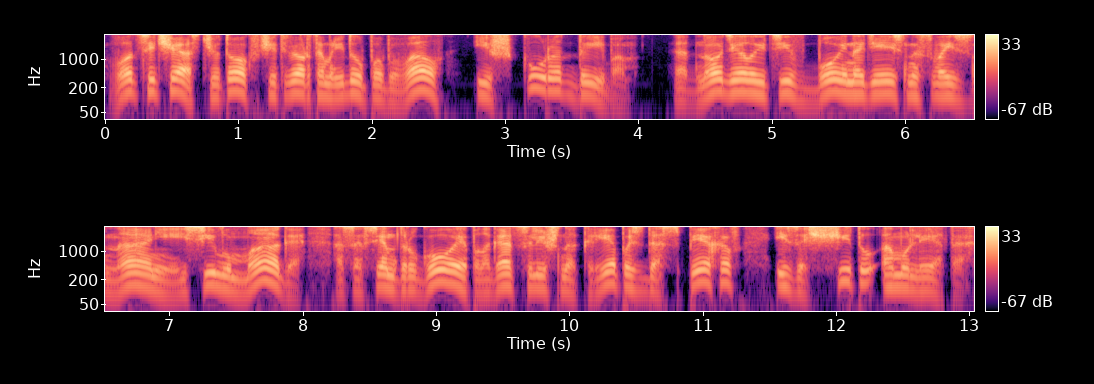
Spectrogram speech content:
Вот сейчас чуток в четвертом ряду побывал, и шкура дыбом. Одно дело идти в бой, надеясь на свои знания и силу мага, а совсем другое — полагаться лишь на крепость доспехов и защиту амулета.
